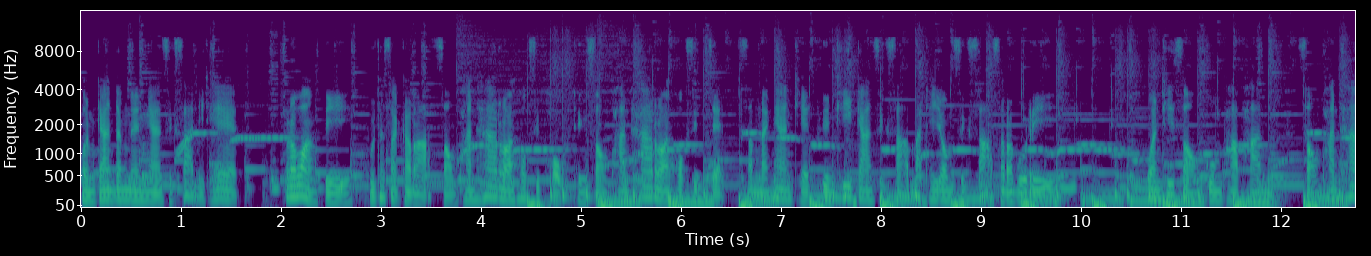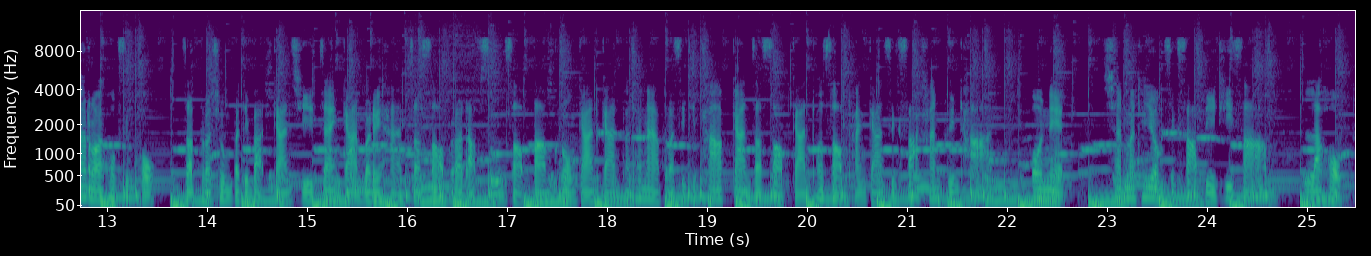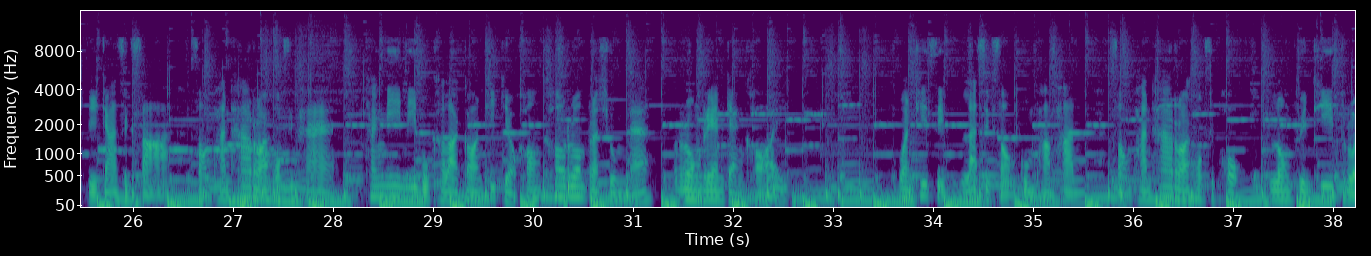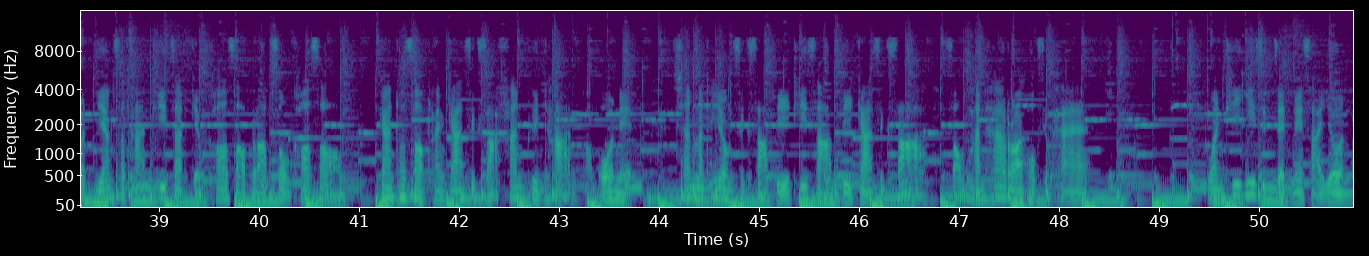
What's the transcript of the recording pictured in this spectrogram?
ผลการดำเนินงานศึกษานิเทศ ระหว่างปีพุทธศักราช 2566 ถึง 2567 สำนักงานเขตพื้นที่การศึกษามัธยมศึกษาสระบุรี วันที่ 2 กุมภาพันธ์ 2566 จัดประชุมปฏิบัติการชี้แจงการบริหารจัดสอบระดับศูนย์สอบตามโครงการการพัฒนาประสิทธิภาพการจัดสอบการทดสอบทางการศึกษาขั้นพื้นฐาน O-NET ชั้นมัธยมศึกษาปีที่ 3 และ 6 ปีการศึกษา 2565 ทั้งนี้มีบุคลากรที่เกี่ยวข้องเข้าร่วมประชุมนะ โรงเรียนแก่งคอย วันที่ 10 และ 12 กุมภาพันธ์ 2566 ลงพื้นที่ตรวจเยี่ยมสถานที่จัดเก็บข้อสอบรับส่งข้อสอบ การทดสอบทางการศึกษาขั้นพื้นฐาน O-NET ชั้นมัธยมศึกษาปีที่ 3 ปีการศึกษา 2565 วันที่ 27 เมษายน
